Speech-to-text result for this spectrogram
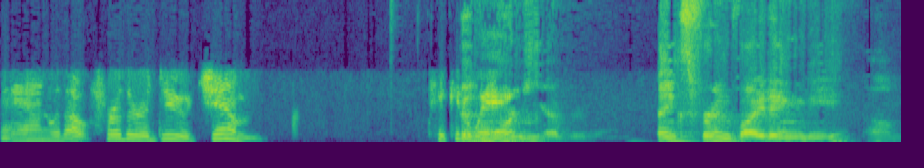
And without further ado, Jim, take it Good away. morning, everyone. Thanks for inviting me. Um,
